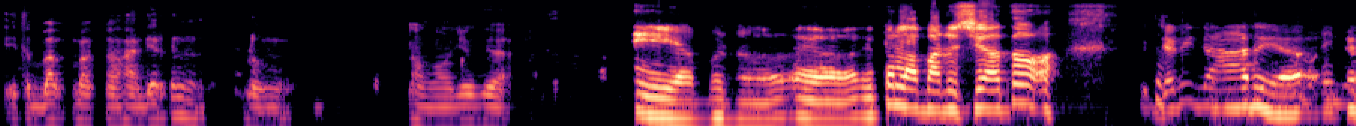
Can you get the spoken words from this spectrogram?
Ditebak bakal hadir kan belum nongol juga. Iya benar. Ya, itulah manusia tuh. Jadi nggak ada ya. Ya?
